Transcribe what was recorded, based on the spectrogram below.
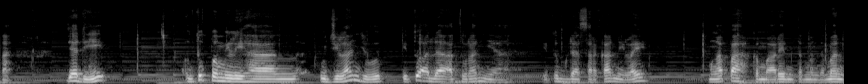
Nah jadi untuk pemilihan uji lanjut itu ada aturannya. Itu berdasarkan nilai mengapa kemarin teman-teman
